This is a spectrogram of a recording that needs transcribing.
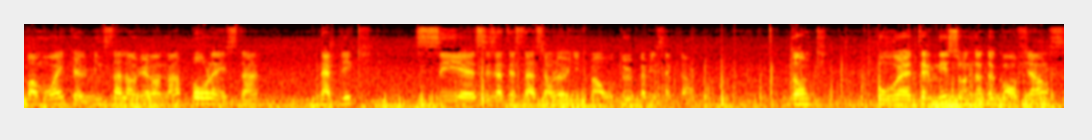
pas moins que le ministère de l'Environnement, pour l'instant, n'applique ces, ces attestations-là uniquement aux deux premiers secteurs. Donc, pour terminer sur une note de confiance,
